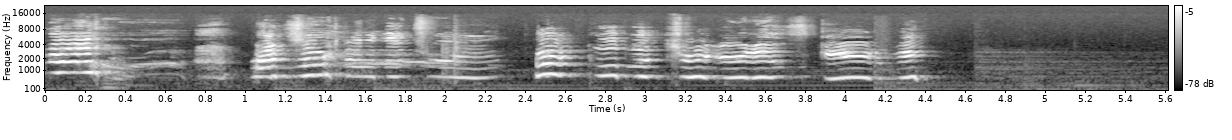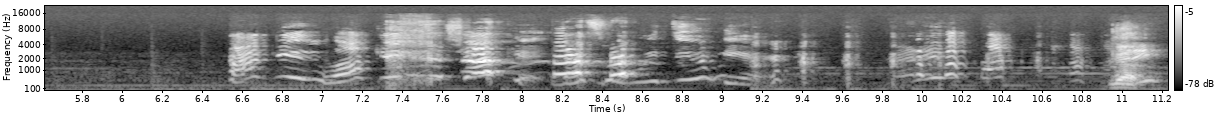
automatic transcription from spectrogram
No! I the truth! I pulled the trigger and it scared me! And checking—that's what we do here. Ready?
